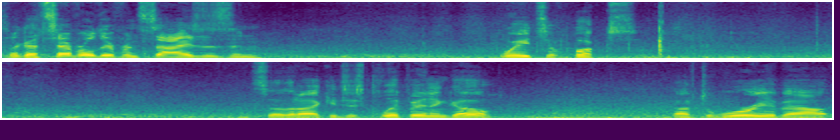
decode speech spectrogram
So I got several different sizes and weights of hooks so that I can just clip in and go. Have to worry about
